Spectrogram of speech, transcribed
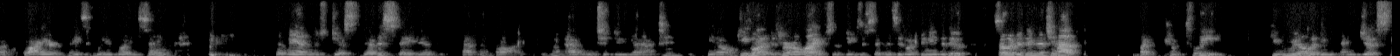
acquired basically is what he's saying. The man was just devastated at the thought of having to do that. You know, he wanted eternal life. So Jesus said, This is what you need to do. Sell everything that you have. Like complete humility and just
